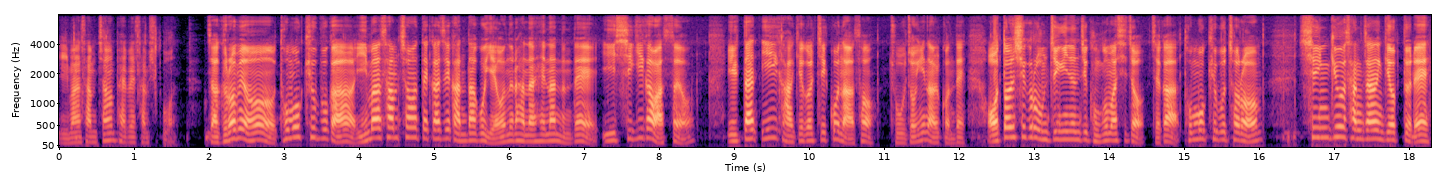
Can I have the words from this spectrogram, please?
23,839원. 자, 그러면 토모큐브가 23,000원대까지 간다고 예언을 하나 해놨는데 이 시기가 왔어요. 일단 이 가격을 찍고 나서 조정이 나올 건데 어떤 식으로 움직이는지 궁금하시죠? 제가 토모큐브처럼 신규 상장한 기업들의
